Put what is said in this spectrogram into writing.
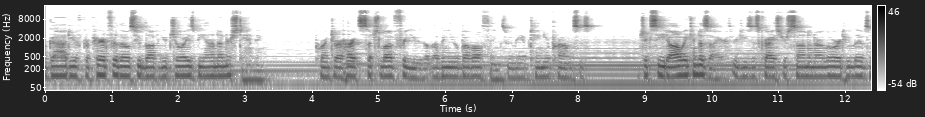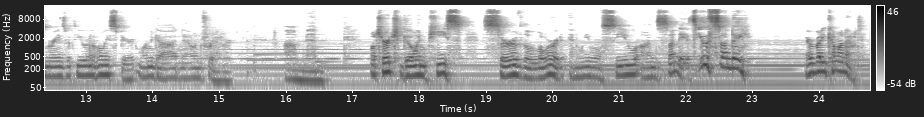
O God, you have prepared for those who love you joys beyond understanding. Pour into our hearts such love for you that, loving you above all things, we may obtain your promises which exceed all we can desire, through Jesus Christ, your Son, and our Lord, who lives and reigns with you in the Holy Spirit, one God, now and forever. Amen. Well, church, go in peace, serve the Lord, and we will see you on Sunday. It's Youth Sunday. Everybody, come on out.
